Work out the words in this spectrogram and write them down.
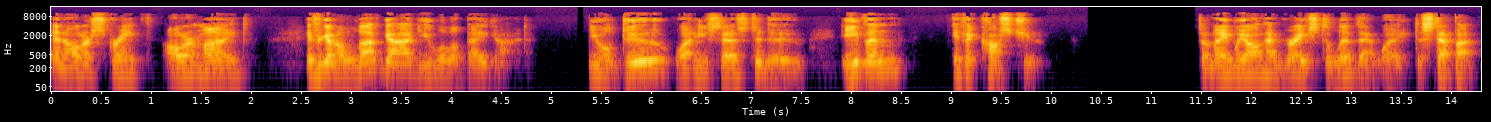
and all our strength, all our mind. If you're going to love God, you will obey God. You will do what he says to do, even if it costs you. So may we all have grace to live that way, to step up.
